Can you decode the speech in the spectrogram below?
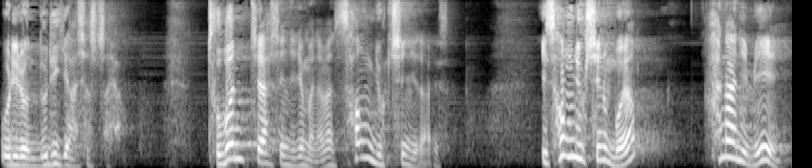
우리로 누리게 하셨어요. 두 번째 하신 일이 뭐냐면 성육신이다. 그랬어요. 이 성육신은 뭐예요? 하나님이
